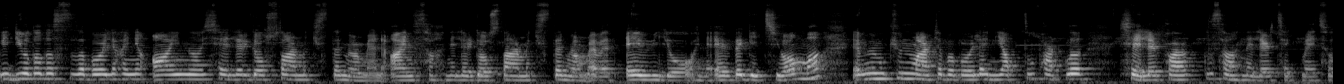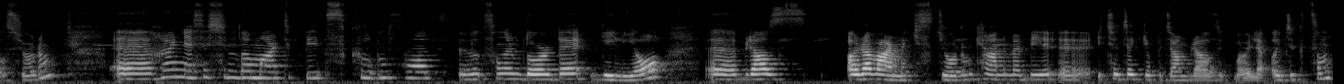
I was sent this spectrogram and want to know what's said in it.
Videoda da size böyle hani aynı şeyleri göstermek istemiyorum. Yani aynı sahneleri göstermek istemiyorum. Evet ev vlogu hani evde geçiyor ama mümkün mertebe böyle hani yaptığım farklı şeyleri, farklı sahneleri çekmeye çalışıyorum. Ee, her neyse şimdi ama artık bir sıkıldım. Saat e, sanırım 4'e geliyor. Ee, biraz ara vermek istiyorum. Kendime bir e, içecek yapacağım birazcık böyle acıktım.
